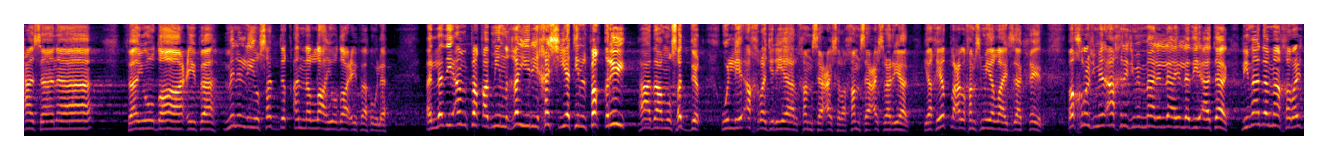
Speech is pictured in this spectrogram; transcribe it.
حسنا فيضاعفه. من اللي يصدق أن الله يضاعفه له؟ الذي أنفق من غير خشية الفقر. هذا مصدق. واللي أخرج ريال خمسة عشرة خمسة عشرة ريال. يا أخي اطلع على الخمسمية الله يجزاك خير. اخرج من أخرج من مال الله الذي آتاك. لماذا ما خرجت؟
